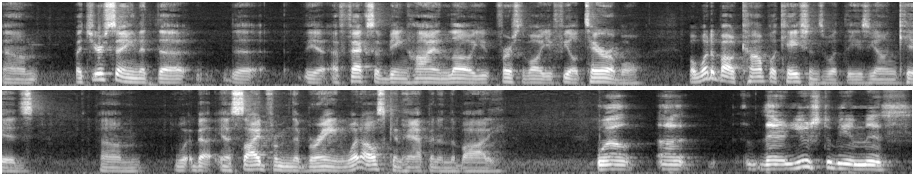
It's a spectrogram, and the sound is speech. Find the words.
Um, but you're saying that the the the effects of being high and low, you first of all you feel terrible, but what about complications with these young kids? Um, about, aside from the brain, what else can happen in the body? Well, uh, there used to be a myth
